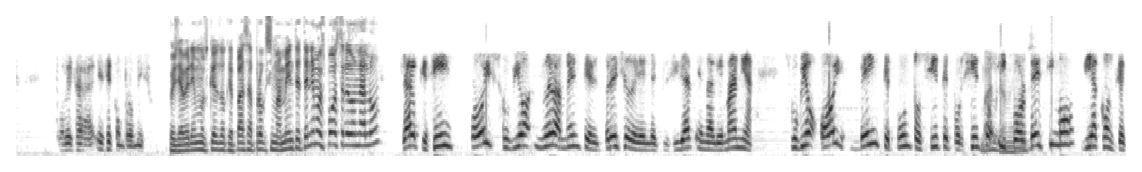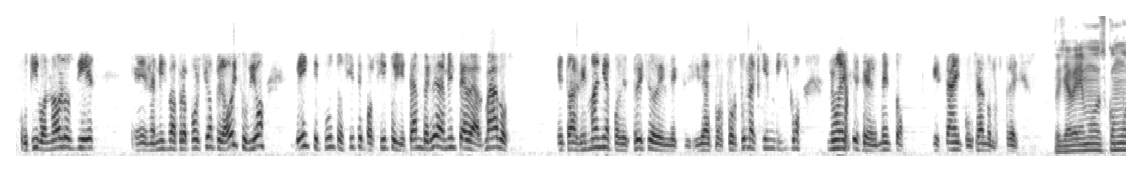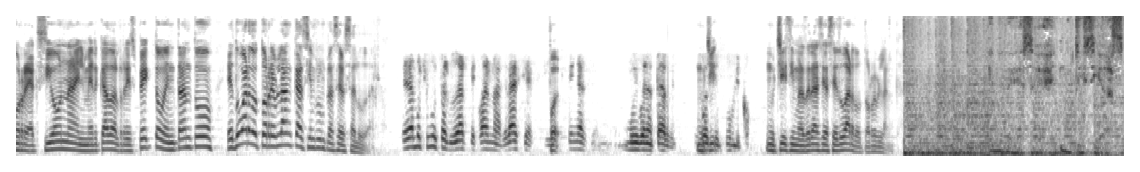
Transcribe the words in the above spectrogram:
esa, ese compromiso. Pues ya veremos qué es lo que pasa próximamente. ¿Tenemos postre, don Lalo? Claro que sí. Hoy subió nuevamente el precio de la electricidad en Alemania subió hoy 20.7% y por décimo día consecutivo, no los 10 en la misma proporción, pero hoy subió 20.7% y están verdaderamente alarmados en Alemania por el precio de la electricidad. Por fortuna aquí en México no es ese elemento que está impulsando los precios. Pues ya veremos cómo reacciona el mercado al respecto. En tanto, Eduardo Torreblanca, siempre un placer saludarlo. Me da mucho gusto saludarte, Juanma. Gracias. Y tengas muy buena tarde. público. Muchísimas gracias, Eduardo Torreblanca. Noticias.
